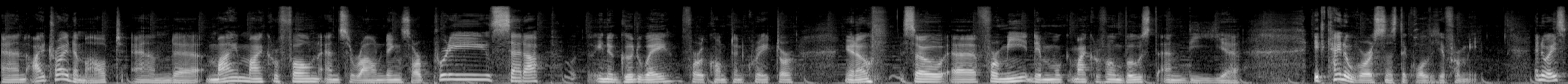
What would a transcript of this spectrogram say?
and I tried them out, and uh, my microphone and surroundings are pretty set up in a good way for a content creator, you know. So uh, for me, the microphone boost and the uh, it kind of worsens the quality for me. Anyways,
